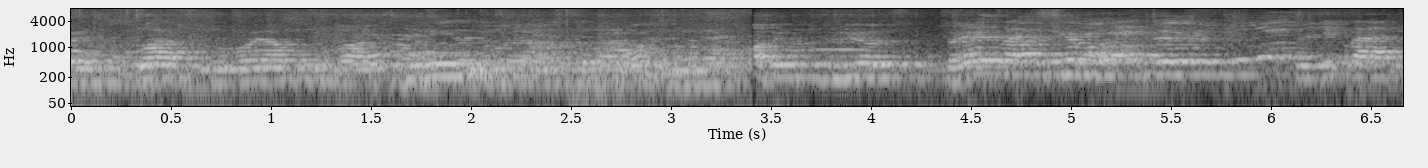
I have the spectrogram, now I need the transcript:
Evet bu var. Bu boyamız var. Senin boyamız var. Abimiz duruyoruz. Evet Asiye bakalım. Çocuklar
